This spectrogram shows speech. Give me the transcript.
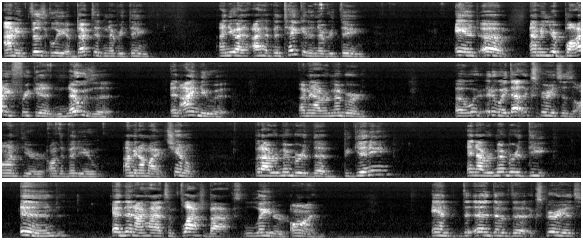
I mean, physically abducted and everything. I knew I, I had been taken and everything. And um, I mean, your body freaking knows it, and I knew it. I mean, I remembered. Uh, anyway, that experience is on here on the video. I mean, on my channel. But I remember the beginning, and I remember the end, and then I had some flashbacks later on. And the end of the experience,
